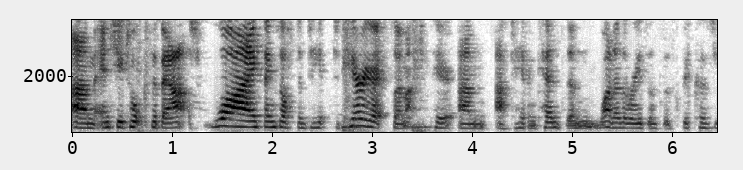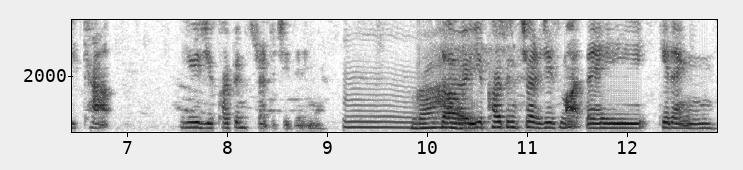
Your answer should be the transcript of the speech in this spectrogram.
Um, and she talks about why things often de- deteriorate so much per- um, after having kids, and one of the reasons is because you can't use your coping strategies anymore. Mm. right. So your coping strategies might be getting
